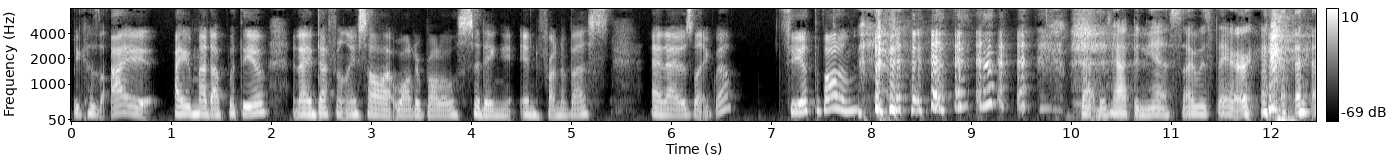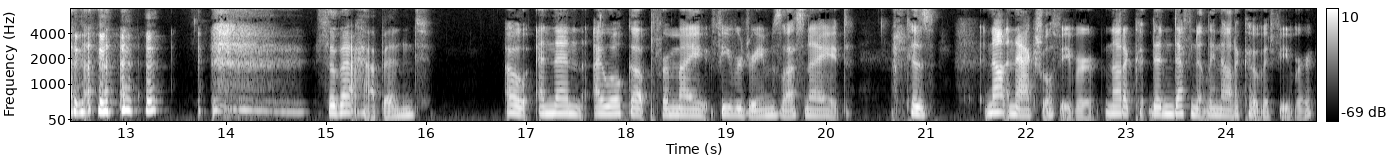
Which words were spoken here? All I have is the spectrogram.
because I I met up with you and I definitely saw that water bottle sitting in front of us and I was like, well, see you at the bottom. that did happen. Yes, I was there. so that happened. Oh, and then I woke up from my fever dreams last night because not an actual fever, not a definitely not a COVID fever,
